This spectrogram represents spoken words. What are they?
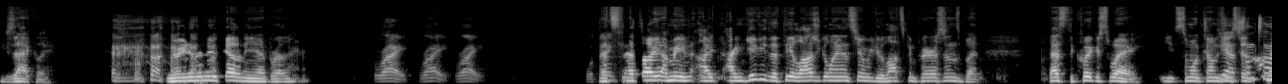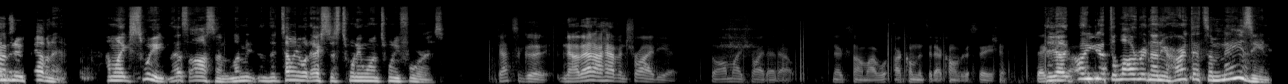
Exactly. You ain't in the new covenant yet, brother. right, right, right. Well, That's you. that's all. you- I mean, I, I can give you the theological answer. We do lots of comparisons, but that's the quickest way. You, someone comes to you Yeah, and says, "I'm in sometimes- new covenant." I'm like, "Sweet, that's awesome." Let me tell me what Exodus 21, 24 is. That's good. Now that I haven't tried yet, so I might try that out next time I, I come into that conversation. Thank They're like, "Oh, you got the law written on your heart? That's amazing.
